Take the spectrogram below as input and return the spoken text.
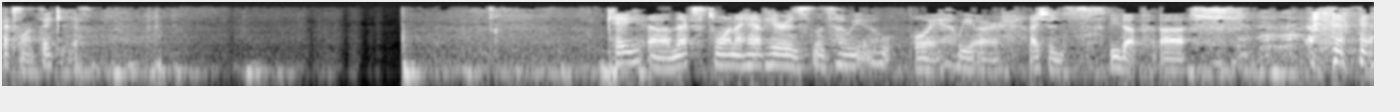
Excellent, thank you. Okay, uh, next one I have here is, let's how we, oh boy, we are, I should speed up. Uh,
